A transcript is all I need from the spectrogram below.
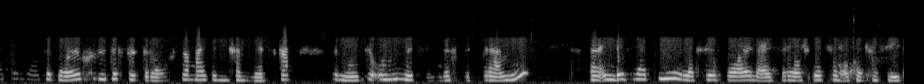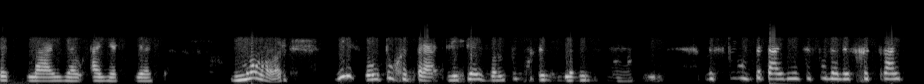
ek dink daar's 'n baie groot verdraagsaamheid in die gemeenskap vir mense om nie noodwendig te trou nie. Uh, en dit natuurlik soos baie luisteraars ook vanoggend gesê het, bly jou eie keuse. Maar wie wil toe getrek? Wie jy wil toe 'n lewensmaat? Miskien party mense voel hulle is getroud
